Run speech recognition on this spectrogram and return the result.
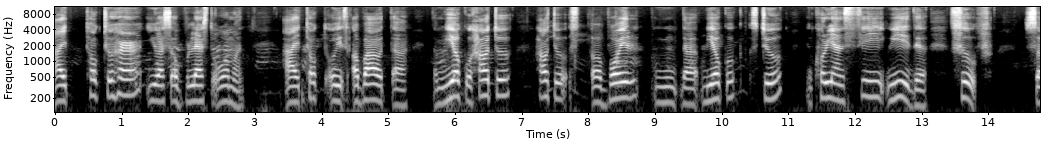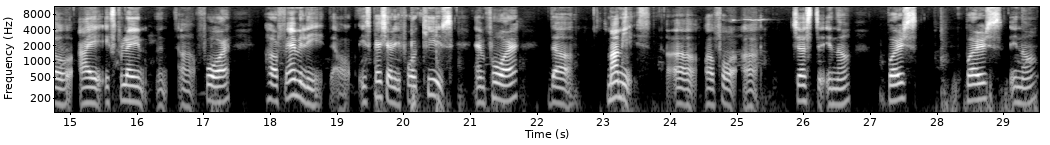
I talked to her. You are so blessed woman. I talked with about uh, the miyoku, how to how to uh, boil the miyoku stew in Korean seaweed soup. So I explained uh, for her family, uh, especially for kids and for the mummies, uh, uh, for uh, just you know, birth, birth, you know,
